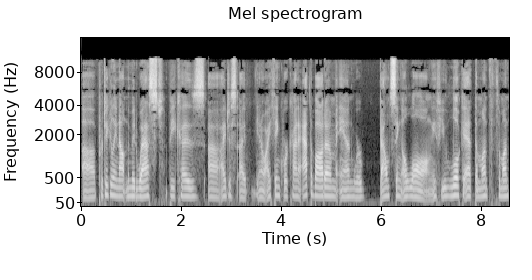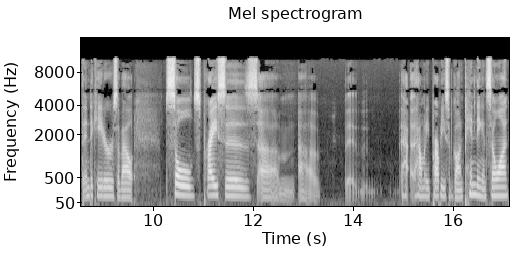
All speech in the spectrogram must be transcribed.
uh, particularly not in the Midwest, because uh, I just, I, you know, I think we're kind of at the bottom and we're bouncing along. If you look at the month to month indicators about solds, prices, um, uh, how many properties have gone pending and so on,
